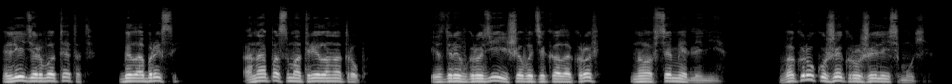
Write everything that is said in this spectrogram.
Лидер вот этот, белобрысый. Она посмотрела на труп. Из дыры в груди еще вытекала кровь, но все медленнее. Вокруг уже кружились мухи.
